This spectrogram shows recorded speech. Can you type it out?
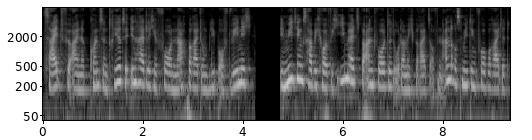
Zeit für eine konzentrierte inhaltliche Vor- und Nachbereitung blieb oft wenig. In Meetings habe ich häufig E-Mails beantwortet oder mich bereits auf ein anderes Meeting vorbereitet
